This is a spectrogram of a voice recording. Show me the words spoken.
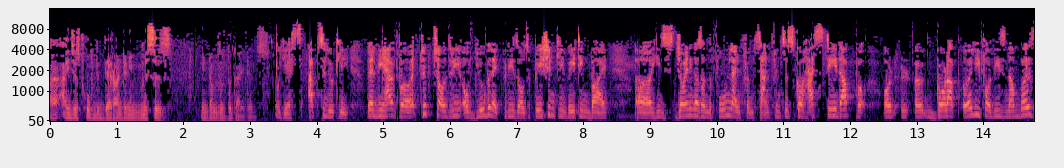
I, I just hope that there aren't any misses in terms of the guidance. Oh, yes, absolutely. Well, we have uh, Trip Chowdhry of Global Equities also patiently waiting by. Uh, he's joining us on the phone line from San Francisco, has stayed up uh, or uh, got up early for these numbers.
